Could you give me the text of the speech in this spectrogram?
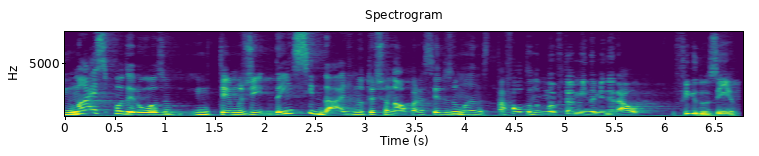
mais poderoso em termos de densidade nutricional para seres humanos. Tá faltando alguma vitamina mineral? O fígadozinho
